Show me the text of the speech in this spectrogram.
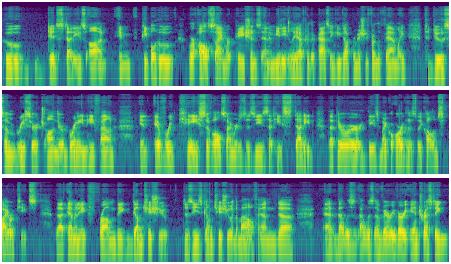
who did studies on people who were Alzheimer patients, and immediately after their passing, he got permission from the family to do some research on their brain. He found in every case of Alzheimer's disease that he studied that there were these microorganisms, we call them spirochetes, that emanate from the gum tissue, diseased gum tissue in the mouth, and uh, and that was that was a very very interesting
